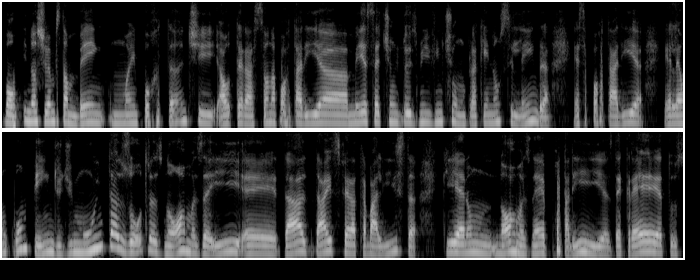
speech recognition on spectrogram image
Bom, e nós tivemos também uma importante alteração na portaria 671 de 2021. Para quem não se lembra, essa portaria, ela é um compêndio de muitas outras normas aí, eh, da da esfera trabalhista, que eram normas, né, portarias, decretos,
